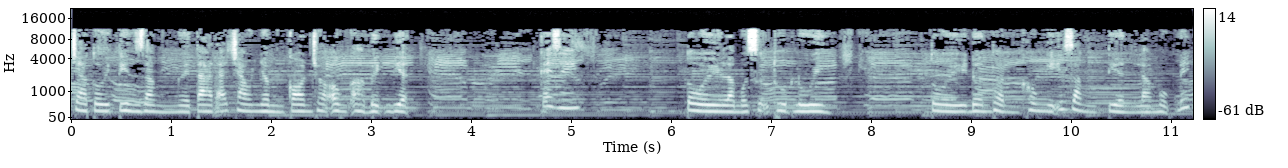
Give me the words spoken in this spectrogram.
Cha tôi tin rằng người ta đã trao nhầm con cho ông ở bệnh viện cái gì? Tôi là một sự thụt lùi. Tôi đơn thuần không nghĩ rằng tiền là mục đích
